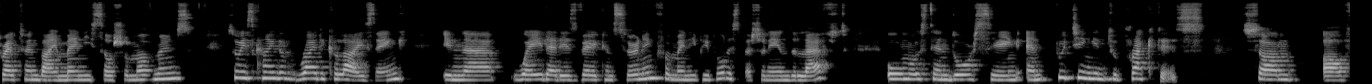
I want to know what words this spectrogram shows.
threatened by many social movements so he's kind of radicalizing in a way that is very concerning for many people, especially in the left, almost endorsing and putting into practice some of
